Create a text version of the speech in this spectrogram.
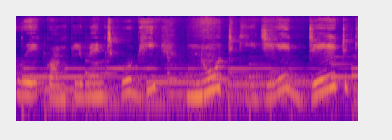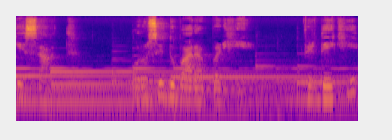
हुए कॉम्प्लीमेंट को भी नोट कीजिए डेट के साथ और उसे दोबारा पढ़िए। फिर देखिए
